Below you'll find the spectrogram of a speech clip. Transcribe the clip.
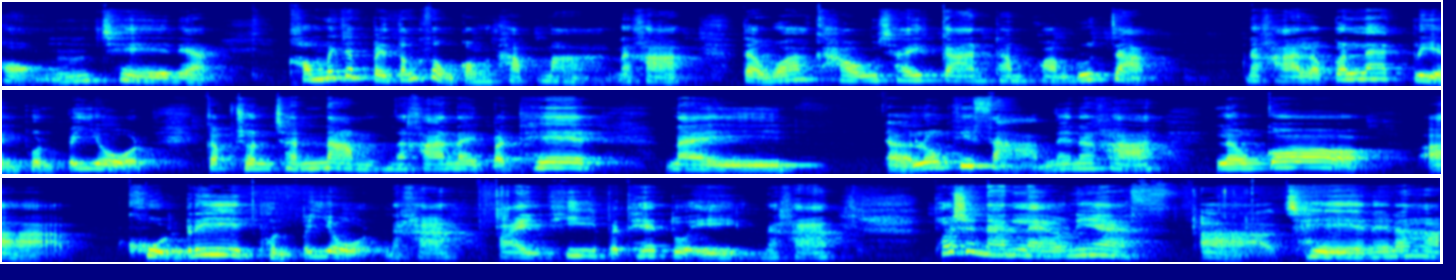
ของเชเนี่ยเขาไม่จำเป็นต้องส่งกองทัพมานะคะ แต่ว่าเขาใช้การทำความรู้จักนะคะแล้วก็แลกเปลี่ยนผลประโยชน์กับชนชั้นนำนะคะในประเทศในโลกที่3เนี่ยนะคะ แล้วก็ขูดรีดผลประโยชน์นะคะ ไปที่ประเทศตัวเองนะคะ เพราะฉะนั้นแล้วเนี่ยเชเนี่ยนะคะ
